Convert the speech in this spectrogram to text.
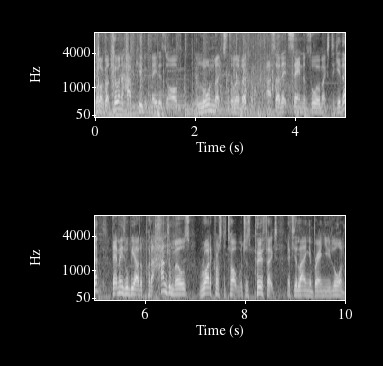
Well, I've got two and a half cubic metres of lawn mix delivered, uh, so that's sand and soil mixed together. That means we'll be able to put 100 mils right across the top, which is perfect if you're laying a brand new lawn.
